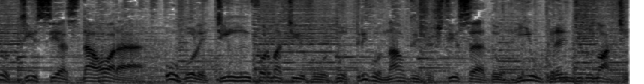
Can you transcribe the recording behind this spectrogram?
Notícias da hora. O boletim informativo do Tribunal de Justiça do Rio Grande do Norte.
